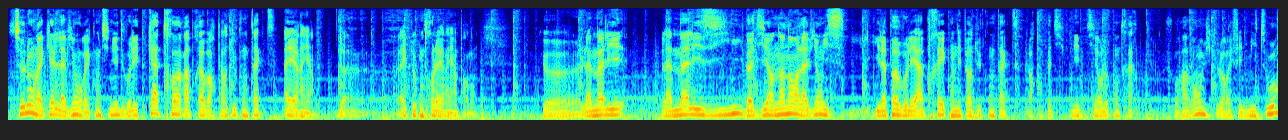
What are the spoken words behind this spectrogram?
selon laquelle l'avion aurait continué de voler 4 heures après avoir perdu contact aérien, avec le contrôle aérien, pardon. la, la Malaisie va dire non, non, l'avion il, a pas volé après qu'on ait perdu contact, alors qu'en fait il venait de dire le contraire quelques jours avant, vu qu'il aurait fait demi-tour.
